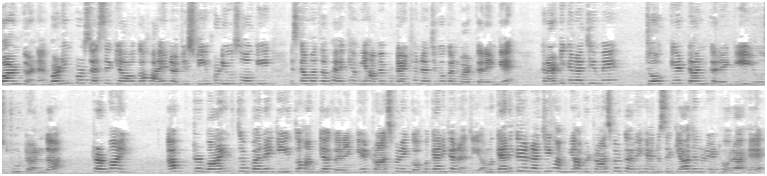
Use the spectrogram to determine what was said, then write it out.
बर्न करना है। बर्निंग प्रोसेस से क्या होगा? हाई एनर्जी स्टीम प्रोड्यूस होगी। इसका मतलब है कि हम यहाँ पे पोटेंशियल एनर्जी को कन्वर्ट करेंगे। कनेटिक एनर्जी में जो के टर्न करेगी use to turn the turbine अब टर्बाइन जब बनेगी तो हम क्या करेंगे? ट्रांसफरिंग ऑफ़ मैकेनिकल एनर्जी अब मैकेनिकल एनर्जी हम यहाँ पे ट्रांसफ़र कर रहे हैं, जिससे क्या जनरेट हो रहा है?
